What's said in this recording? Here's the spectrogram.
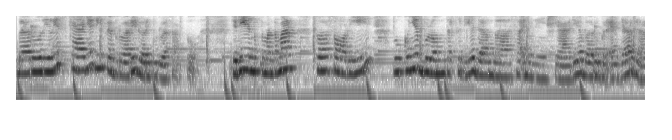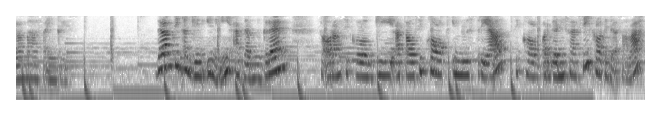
baru rilis kayaknya di Februari 2021. Jadi untuk teman-teman, so sorry, bukunya belum tersedia dalam bahasa Indonesia. Dia baru beredar dalam bahasa Inggris. Dalam Think Again ini, Adam Grant, seorang psikologi atau psikolog industrial, psikolog organisasi kalau tidak salah,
